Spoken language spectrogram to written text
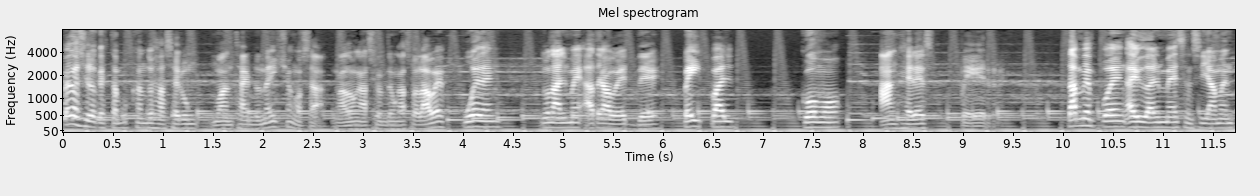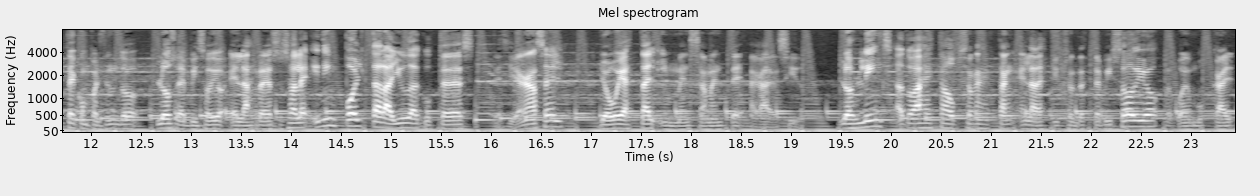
Pero si lo que están buscando es hacer un one-time donation, o sea, una donación de una sola vez, pueden donarme a través de PayPal como Ángeles PR. También pueden ayudarme sencillamente compartiendo los episodios en las redes sociales y no importa la ayuda que ustedes decidan hacer, yo voy a estar inmensamente agradecido. Los links a todas estas opciones están en la descripción de este episodio. Me pueden buscar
